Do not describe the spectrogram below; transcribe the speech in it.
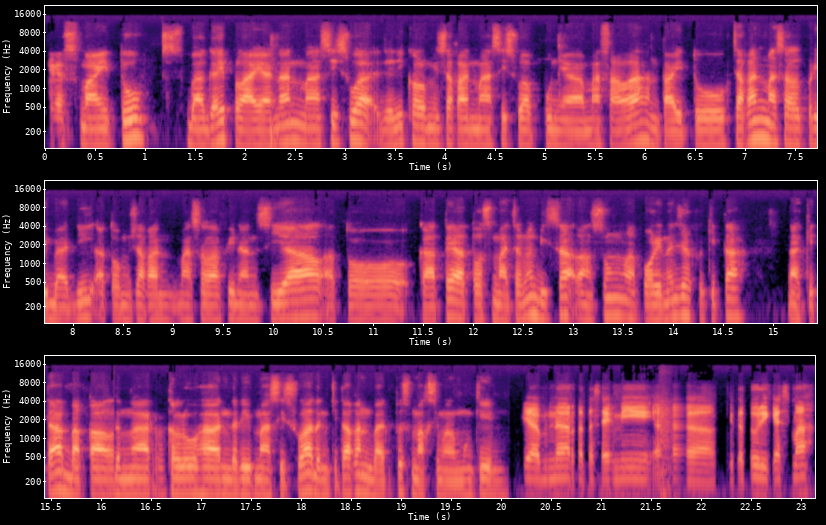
Kesma itu sebagai pelayanan mahasiswa. Jadi kalau misalkan mahasiswa punya masalah, entah itu misalkan masalah pribadi atau misalkan masalah finansial atau KT atau semacamnya bisa langsung laporin aja ke kita. Nah, kita bakal dengar keluhan dari mahasiswa dan kita akan bantu semaksimal mungkin. Ya benar kata Semi, uh, kita tuh di Kesma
